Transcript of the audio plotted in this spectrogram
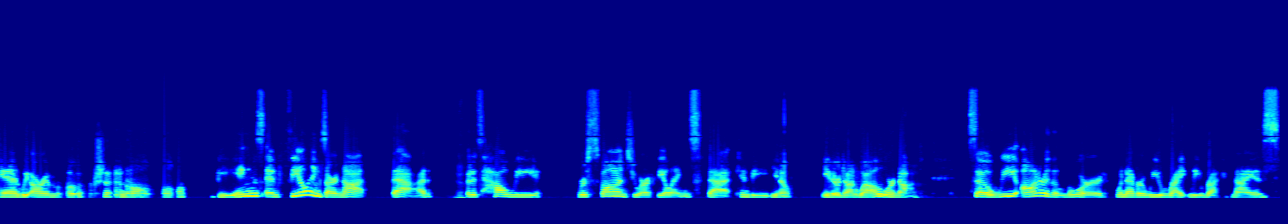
and we are emotional beings, and feelings are not bad, yeah. but it's how we respond to our feelings that can be, you know, either done well or not. So we honor the Lord whenever we rightly recognize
